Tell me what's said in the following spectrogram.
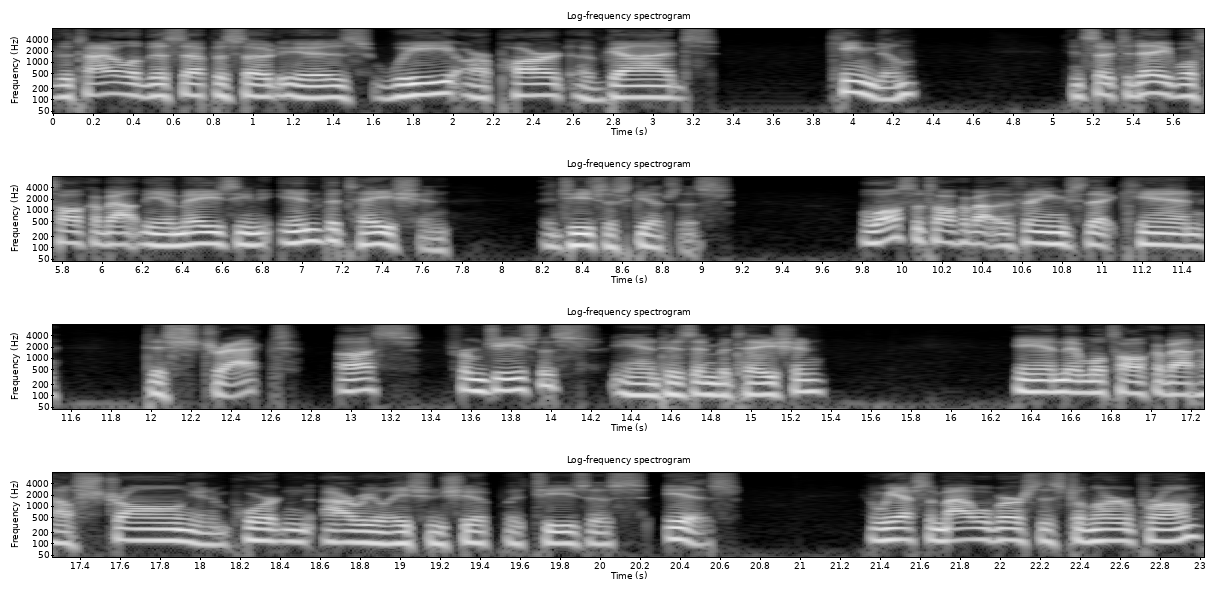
The title of this episode is We Are Part of God's Kingdom. And so today we'll talk about the amazing invitation that Jesus gives us. We'll also talk about the things that can distract us from Jesus and his invitation. And then we'll talk about how strong and important our relationship with Jesus is. And we have some Bible verses to learn from.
